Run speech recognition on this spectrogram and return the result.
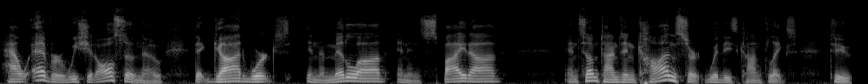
However, we should also know that God works in the middle of and in spite of and sometimes in concert with these conflicts to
